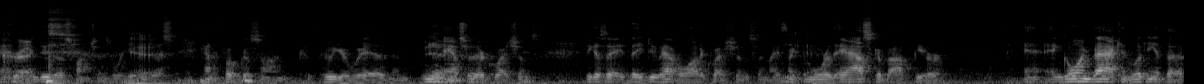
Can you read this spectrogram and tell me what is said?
and, and, and do those functions where you can just kind of focus on who you're with and Yeah. answer their questions because they, they do have a lot of questions and I think the more they ask about beer and, and going back and looking at the,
